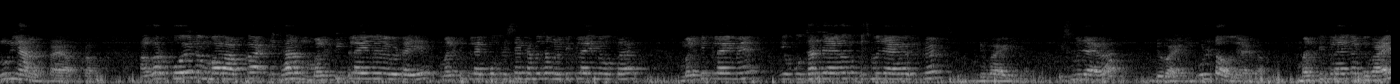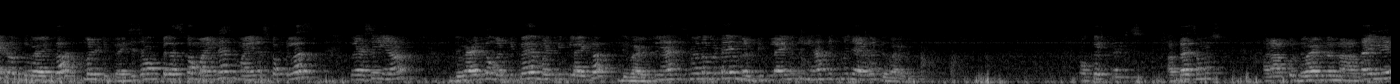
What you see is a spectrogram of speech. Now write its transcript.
रूल यहाँ लगता है आपका। अगर कोई नंबर आपका इधर मल्टीप्लाई में बेटा ये मल्टीप्लाई कोफिशिएंट हमेशा मल्टीप्लाई में होता है। मल्टीप्लाई में ये उधर जाएगा तो किसमें जाएगा स्टूडेंट्स डिवाइड में। इसमें जाएगा? डिवाइड उल्टा हो जाएगा। मल्टीप्लाई का डिवाइड और डिवाइड का मल्टीप्लाई जैसे हम प्लस का माइनस माइनस का प्लस तो ऐसे यहाँ डिवाइड का मल्टीप्लाई मल्टीप्लाई का डिवाइड तो यहाँ किसमें था बेटा ये? मल्टीप्लाई में। तो यहाँ किसमें जाएगा? डिवाइड में ओके स्टूडेंट्स आता है समझ? और आपको डिवाइड करना आता ही है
